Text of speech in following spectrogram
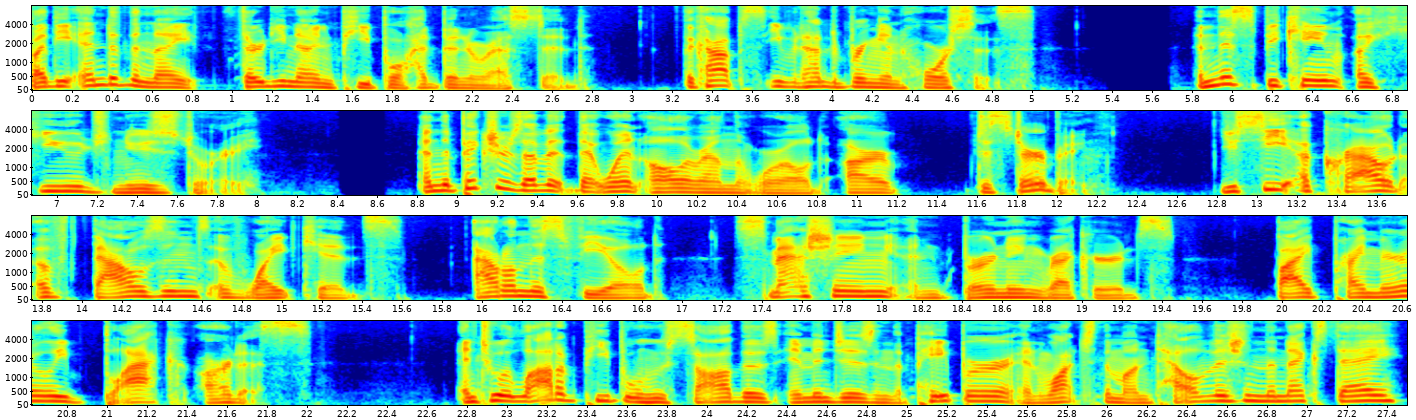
By the end of the night, 39 people had been arrested. The cops even had to bring in horses. And this became a huge news story. And the pictures of it that went all around the world are disturbing. You see a crowd of thousands of white kids out on this field, smashing and burning records by primarily black artists. And to a lot of people who saw those images in the paper and watched them on television the next day,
